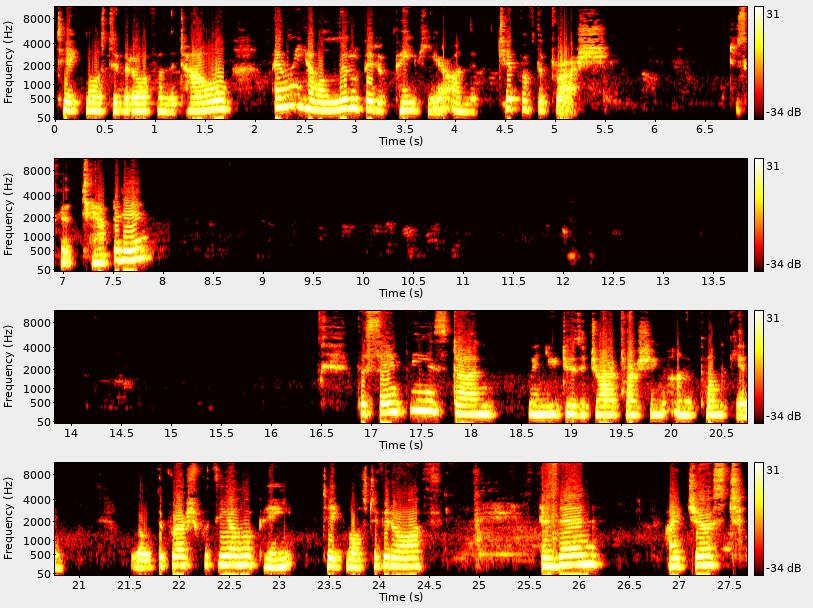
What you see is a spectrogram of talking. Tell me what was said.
take most of it off on the towel. I only have a little bit of paint here on the tip of the brush. Just going to tap it in. The same thing is done when you do the dry brushing on the pumpkin. Load the brush with the yellow paint, take most of it off, and then I just,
